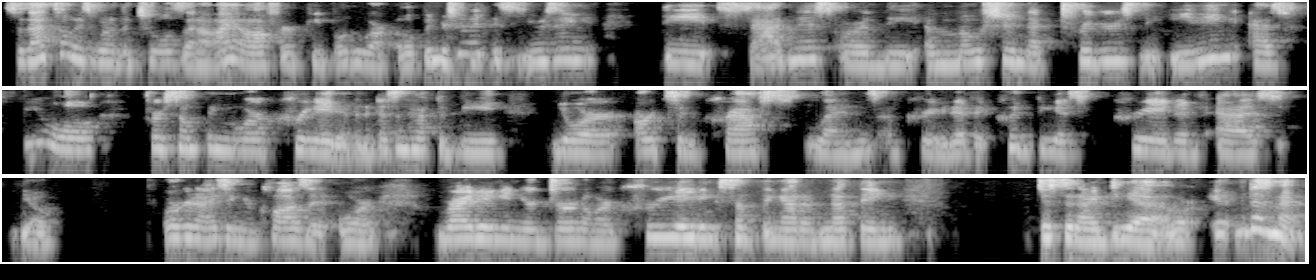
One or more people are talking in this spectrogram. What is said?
So that's always one of the tools that I offer people who are open to it mm-hmm. is using the sadness or the emotion that triggers the eating as fuel for something more creative. And it doesn't have to be your arts and crafts lens of creative. It could be as creative as, you know, organizing your closet or writing in your journal or creating something out of nothing, just an idea, or it doesn't matter.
